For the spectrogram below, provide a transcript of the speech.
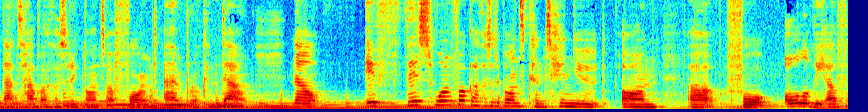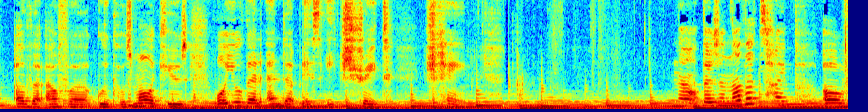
that's how glycosidic bonds are formed and broken down. Now if this 1,4 glycosidic bonds continued on uh, for all of the alpha, other alpha glucose molecules, what you'll then end up is a straight chain. Now, there's another type of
